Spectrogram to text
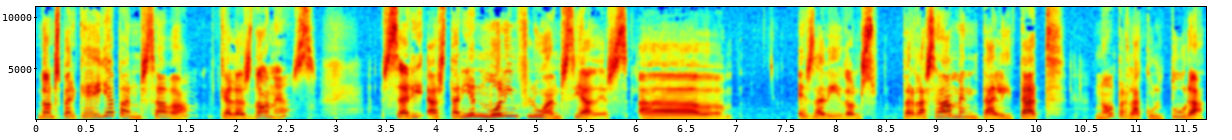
doncs, perquè ella pensava que les dones estarien molt influenciades, eh, és a dir, doncs, per la seva mentalitat, no? per la cultura,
